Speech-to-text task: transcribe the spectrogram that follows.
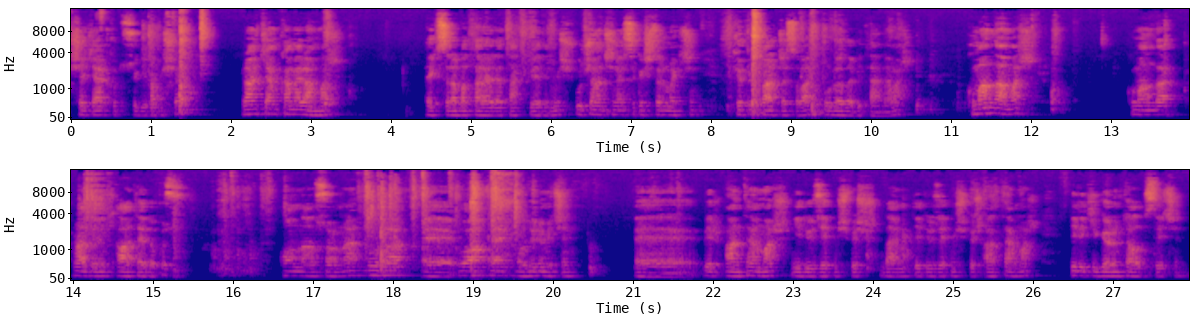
şeker kutusu gibi bir şey. Rankem kameram var. Ekstra bataryayla takviye edilmiş. Uçağın içine sıkıştırmak için köpük parçası var. Burada da bir tane var. Kumandam var. Kumanda Radiolink AT9. Ondan sonra burada e, UAP modülüm için bir anten var. 771 Diamond 771 anten var. Bir iki görüntü alıcısı için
